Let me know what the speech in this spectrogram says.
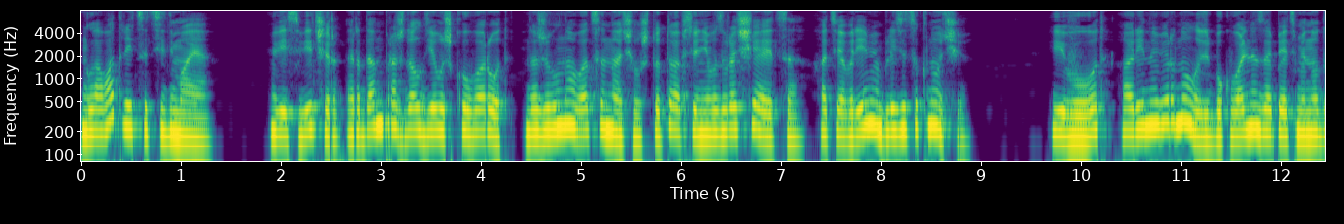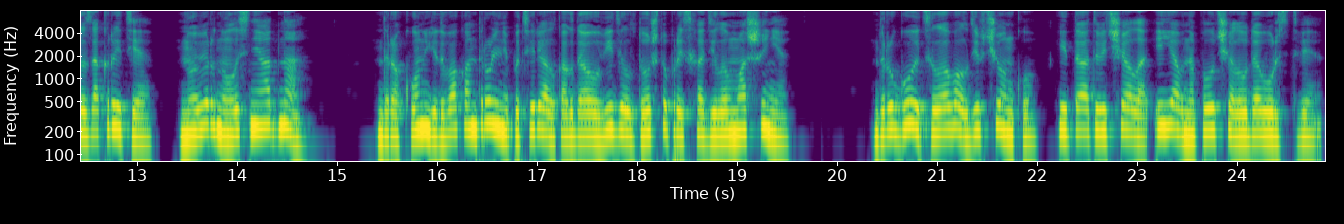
Глава 37. Весь вечер Эрдан прождал девушку у ворот, даже волноваться начал, что та все не возвращается, хотя время близится к ночи. И вот Арина вернулась буквально за пять минут до закрытия, но вернулась не одна. Дракон едва контроль не потерял, когда увидел то, что происходило в машине. Другой целовал девчонку, и та отвечала и явно получала удовольствие.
